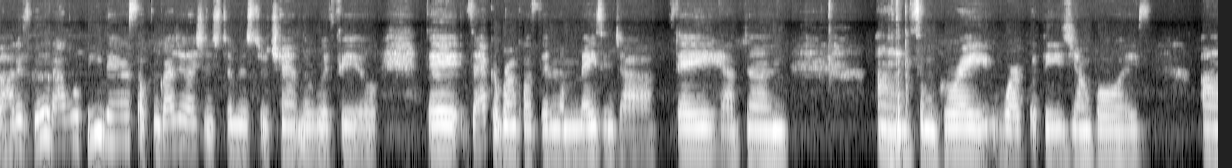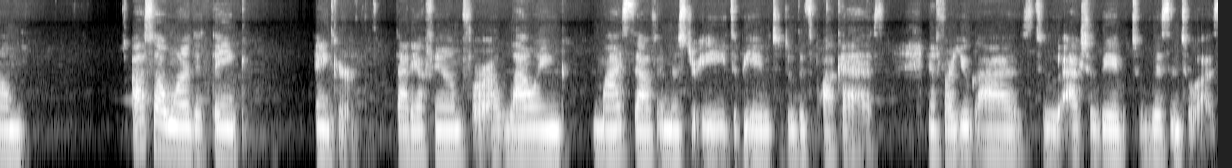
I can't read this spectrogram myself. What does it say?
God is good. I will be there. So congratulations to Mr. Chandler Whitfield. They Zachary Broncos did an amazing job. They have done um, some great work with these young boys. Um, also, I wanted to thank Anchor Anchor.fm for allowing myself and Mr. E to be able to do this podcast and for you guys to actually be able to listen to us.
